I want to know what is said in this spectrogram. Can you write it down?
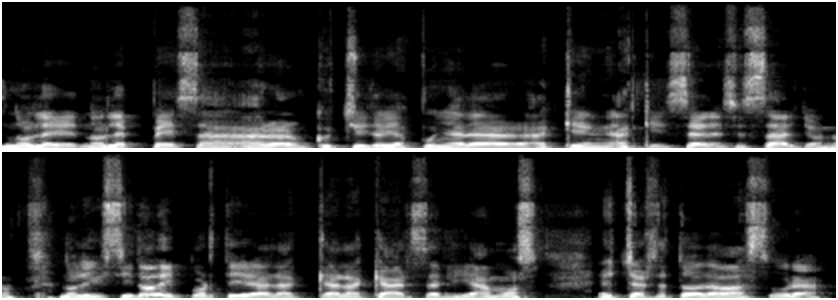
no, le, no le pesa agarrar un cuchillo y apuñalar a quien, a quien sea necesario, ¿no? no le, si no le importa ir a la, a la cárcel, digamos, echarse toda la basura,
